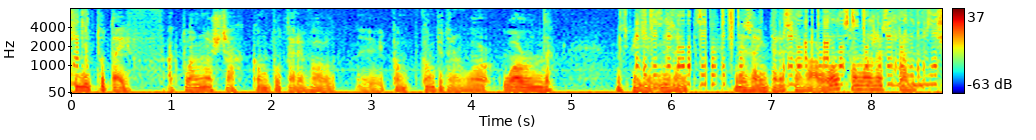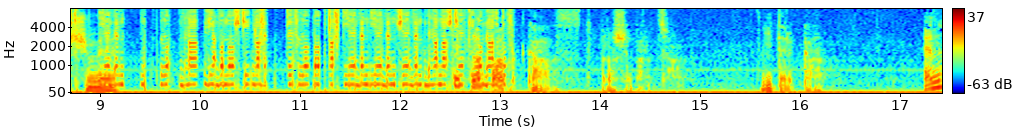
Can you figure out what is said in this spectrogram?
Czyli tutaj w aktualnościach Computer, y, World nic mnie nie, za, nie zainteresowało, to może sprawdźmy Tyflo Podcast 11712 Tyflo Podcast, proszę bardzo. Literka N I-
